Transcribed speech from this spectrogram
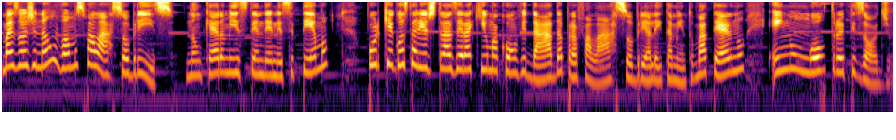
Mas hoje não vamos falar sobre isso. Não quero me estender nesse tema, porque gostaria de trazer aqui uma convidada para falar sobre aleitamento materno em um outro episódio.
